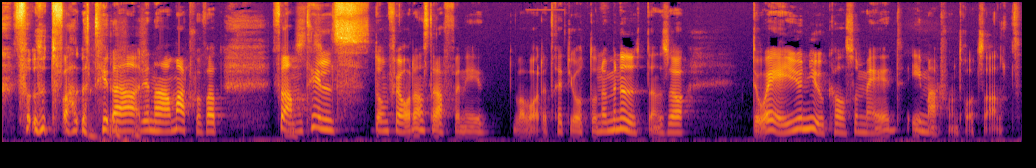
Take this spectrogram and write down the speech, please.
för utfallet i här, den här matchen. För att fram tills de får den straffen i, vad var det, 38 minuten, så då är ju Newcastle med i matchen trots allt.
